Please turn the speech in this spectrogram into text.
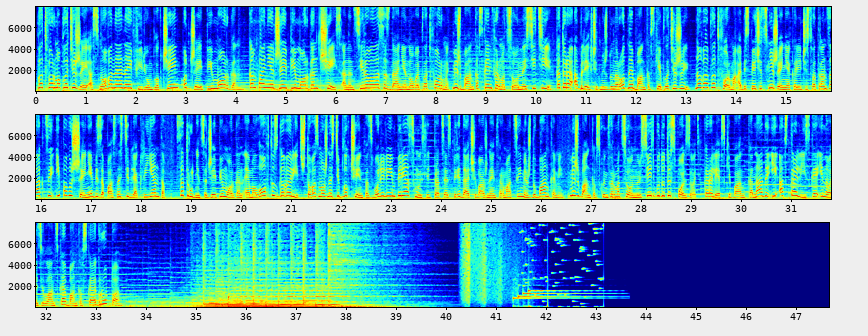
платформа платежей, основанная на Ethereum блокчейн от JP Morgan. Компания JP Morgan Chase анонсировала создание новой платформы – межбанковской информационной сети, которая облегчит международные банковские платежи. Новая платформа обеспечит снижение количества транзакций и повышение безопасности для клиентов. Сотрудница JP Morgan Эмма Лофтус говорит, что возможности блокчейн позволили им переосмыслить процесс передачи важной информации между банками. Межбанковскую информационную сеть будут использовать Королевский банк Канады и Австралийская и Новозеландская банковская группа.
